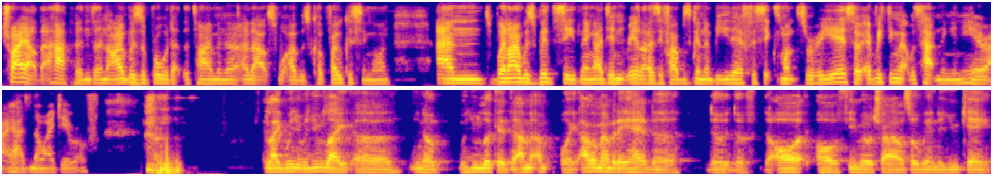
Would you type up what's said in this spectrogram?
tryout that happened, and I was abroad at the time, and, and that's what I was co- focusing on. And when I was with Seething, I didn't realize if I was going to be there for six months or a year. So everything that was happening in here, I had no idea of. Like when you when you like uh you know when you look at the I'm, I'm wait I remember they had the the the, the all all female trials over in the UK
